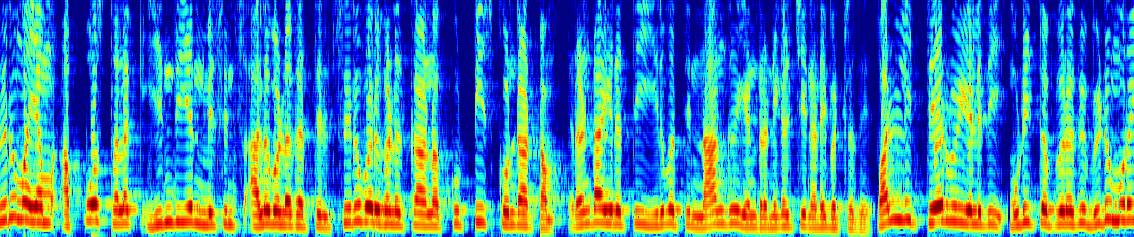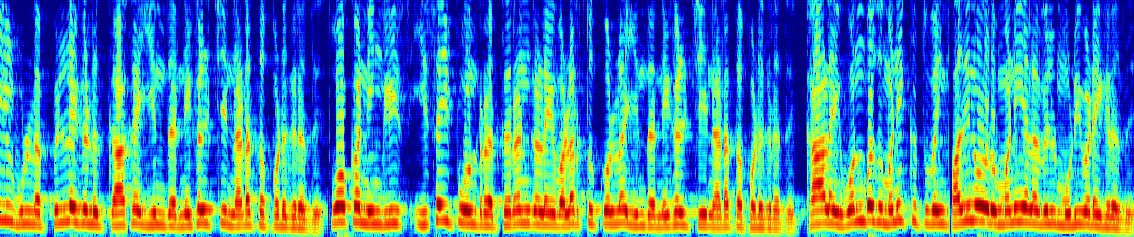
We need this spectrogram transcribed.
திருமயம் அப்போஸ்தலக் இந்தியன் மிஷின்ஸ் அலுவலகத்தில் சிறுவர்களுக்கான குட்டீஸ் கொண்டாட்டம் இரண்டாயிரத்தி இருபத்தி நான்கு என்ற நிகழ்ச்சி நடைபெற்றது. பள்ளி தேர்வு எழுதி முடித்த பிறகு விடுமுறையில் உள்ள பிள்ளைகளுக்காக இந்த நிகழ்ச்சி நடத்தப்படுகிறது. ஸ்போக்கன் இங்கிலீஷ் இசை போன்ற திறன்களை வளர்த்து கொள்ள இந்த நிகழ்ச்சி நடத்தப்படுகிறது. காலை ஒன்பது மணிக்கு துவங்கி பதினோரு மணியளவில் முடிவடைகிறது.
